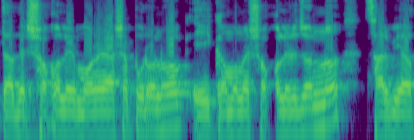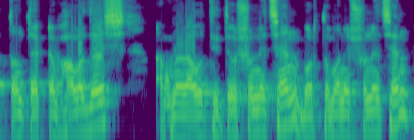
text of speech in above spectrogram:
তাদের সকলের মনের আশা পূরণ হোক, এই কামনা সকলের জন্য। সার্বিয়া অত্যন্ত একটা ভালো দেশ, আপনারা অতীতেও শুনেছেন বর্তমানে শুনেছেন।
